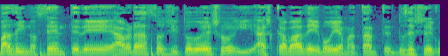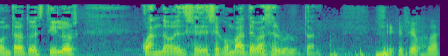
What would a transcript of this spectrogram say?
va de inocente, de abrazos y todo eso, y Asuka va de voy a matarte. Entonces ese contrato de estilos, cuando ese, ese combate va a ser brutal. Sí. Que se va a dar.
